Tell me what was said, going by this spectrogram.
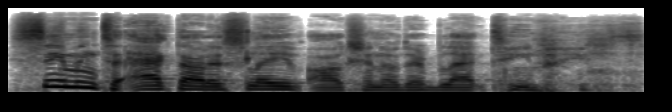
seeming to act out a slave auction of their black teammates.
